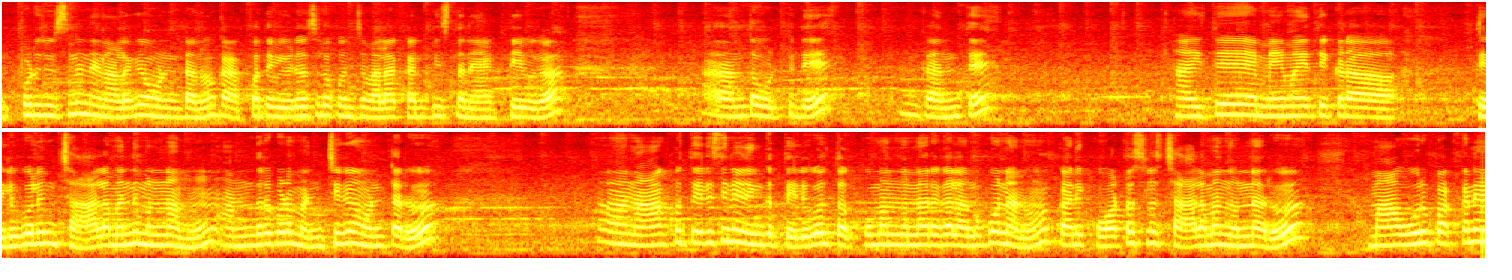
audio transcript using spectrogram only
ఎప్పుడు చూసినా నేను అలాగే ఉంటాను. కాకపోతే వీడియోస్లో కొంచెం అలా కనిపిస్తాను యాక్టివ్గా. అదంతా ఒట్టిదే. ఇంకంతే అయితే మేమైతే ఇక్కడ తెలుగులం చాలామంది ఉన్నాము. అందరూ కూడా మంచిగా ఉంటారు. నాకు తెలిసి నేను ఇంకా తెలుగులు తక్కువ మంది ఉన్నారు కదా అనుకున్నాను. కానీ క్వార్టర్స్లో చాలామంది ఉన్నారు. మా ఊరు పక్కనే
